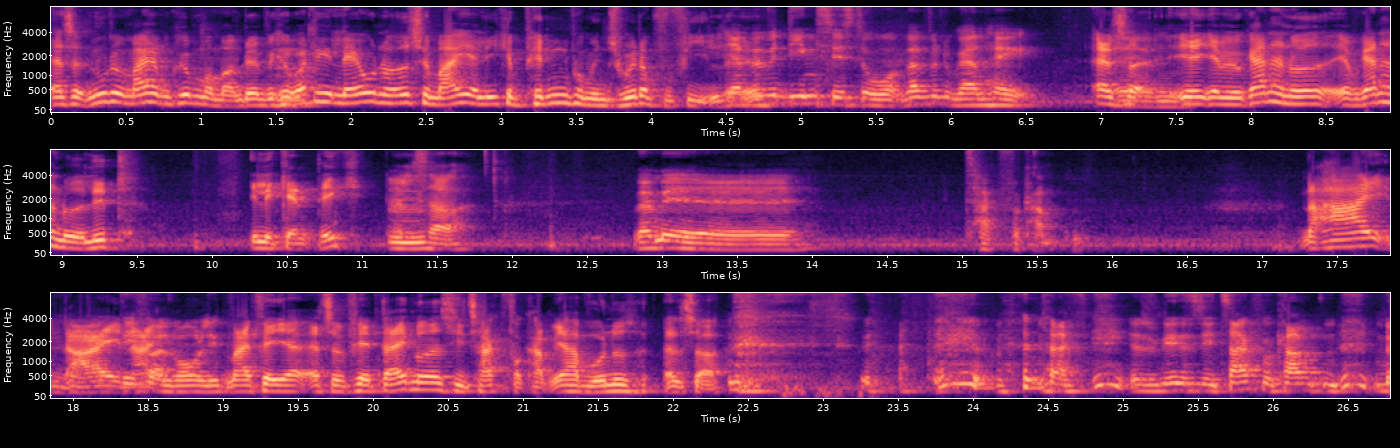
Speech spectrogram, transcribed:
altså nu er det jo mig, der bekymrer mig om det, vi kan mm. godt lige lave noget til mig, jeg lige kan pinde på min Twitter-profil. Ja, hvad vil dine sidste ord? Hvad vil du gerne have? Altså, Øhm. jeg, jeg vil jo gerne have noget, jeg vil gerne have noget lidt elegant, ikke? Mm. Altså, Hvad med... Øh, tak for kampen. Nej, nej, det er nej. for alvorligt. Nej, for, jeg, altså, for der er ikke noget at sige tak for kamp. Jeg har vundet, altså. Nej, jeg skulle lige sige tak for kampen. 0-0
